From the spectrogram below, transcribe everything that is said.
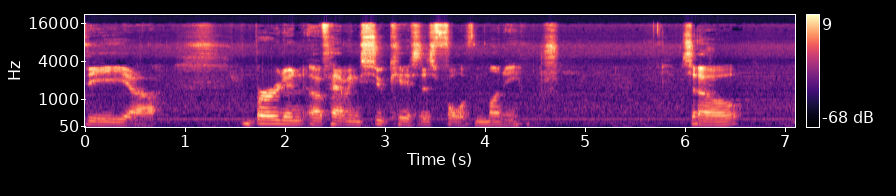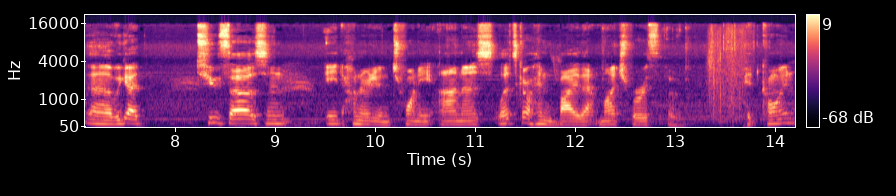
the uh, burden of having suitcases full of money. So uh, we got 2,820 annas. Let's go ahead and buy that much worth of Bitcoin.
